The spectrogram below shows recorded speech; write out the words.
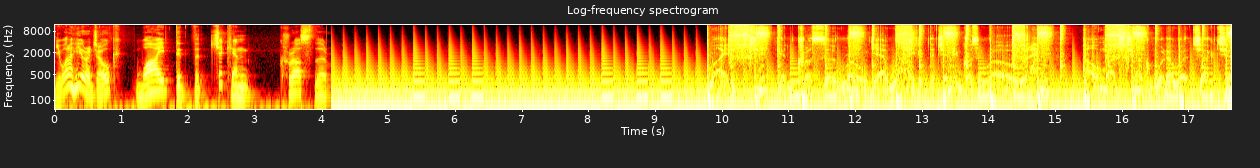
You wanna hear a joke? Why did the chicken cross the... Why did the chicken cross the road? Yeah, why did the chicken cross the road? How much chuck would a woodchuck chuck if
